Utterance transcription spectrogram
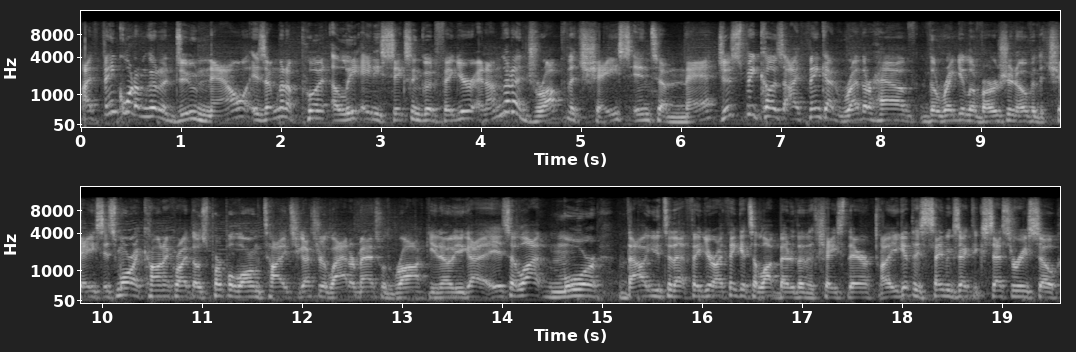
I think what I'm gonna do now is I'm gonna put Elite 86 in good figure and I'm gonna drop the chase into meh just because I think I'd rather have the regular version over the chase. It's more iconic, right? Those purple long tights. You got your ladder match with Rock. You know, you got it's a lot more value to that figure. I think it's a lot better than the chase there. Uh, you get the same exact accessories, so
